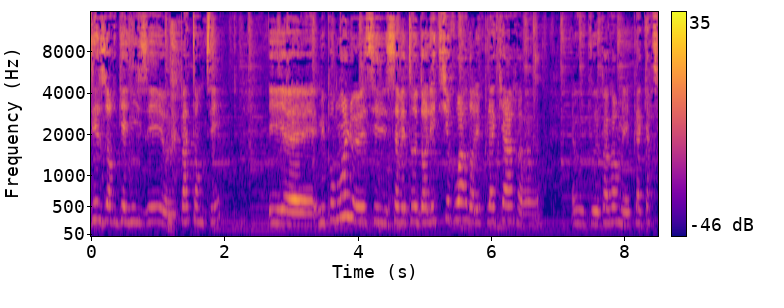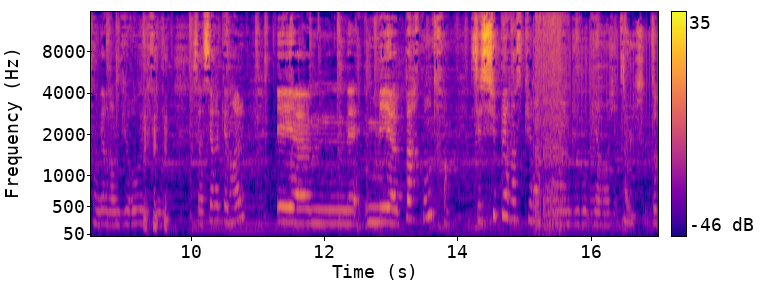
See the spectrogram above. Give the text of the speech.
désorganisée, euh, pas tentée. Et, euh, mais pour moi le, ça va être dans les tiroirs, dans les placards. euh, vous pouvez pas voir mais les placards sont ouverts dans le bureau. c'est- assez rock'n'roll. Et euh, mais par contre c'est super inspirant pour un bureau bien rangé. Ah oui. Donc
